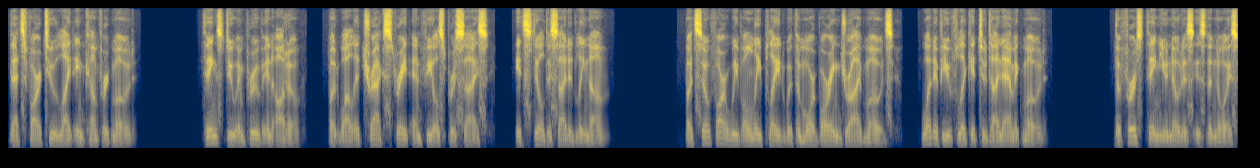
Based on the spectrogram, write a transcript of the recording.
that's far too light in comfort mode. Things do improve in auto, but while it tracks straight and feels precise, it's still decidedly numb. But so far we've only played with the more boring drive modes, what if you flick it to dynamic mode? The first thing you notice is the noise,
